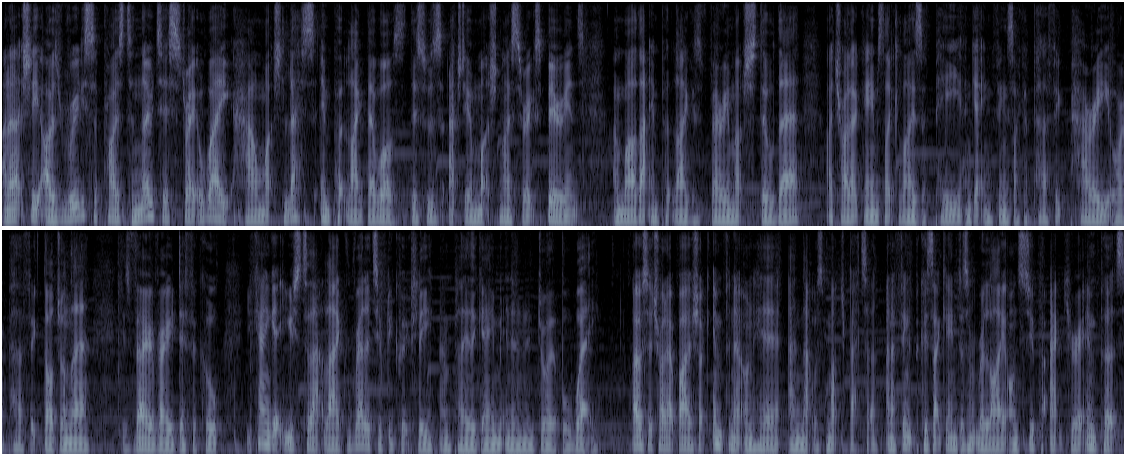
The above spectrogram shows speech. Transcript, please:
and actually I was really surprised to notice straight away how much less input lag there was. This was actually a much nicer experience and while that input lag is very much still there, I tried out games like Lies of P and getting things like a perfect parry or a perfect dodge on there is very very difficult. You can get used to that lag relatively quickly and play the game in an enjoyable way. I also tried out Bioshock Infinite on here and that was much better. And I think because that game doesn't rely on super accurate inputs,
